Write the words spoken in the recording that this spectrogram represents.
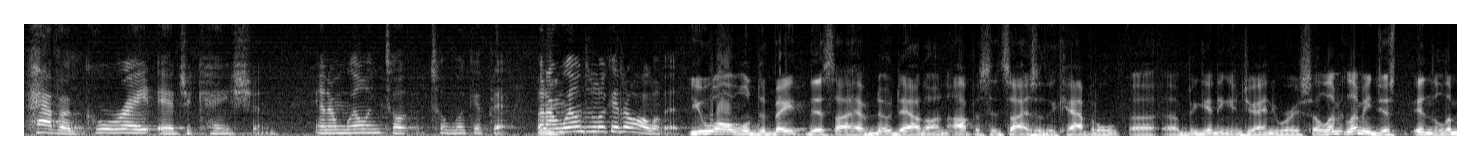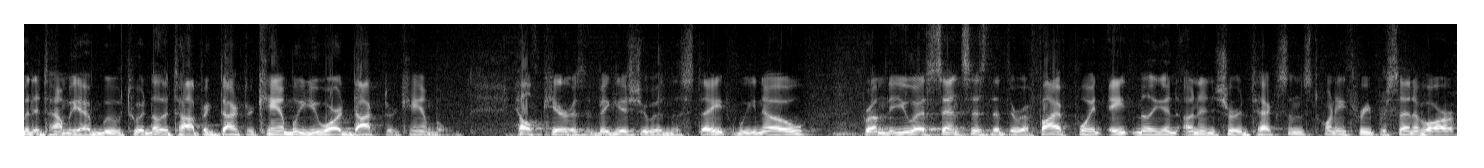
have a great education. And I'm willing to, to look at that. But I'm willing to look at all of it. You all will debate this, I have no doubt, on opposite sides of the Capitol uh, uh, beginning in January. So let me, let me just, in the limited time we have, move to another topic. Dr. Campbell, you are Dr. Campbell. Healthcare is a big issue in the state. We know from the U.S. Census that there are 5.8 million uninsured Texans. 23% of our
